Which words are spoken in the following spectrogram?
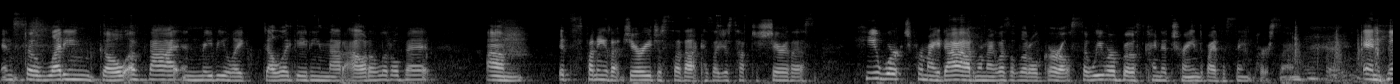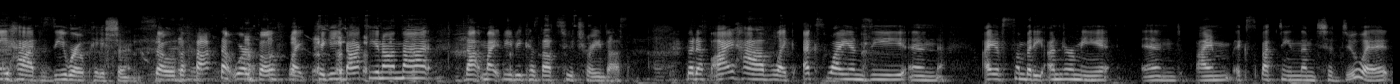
And so letting go of that and maybe like delegating that out a little bit. Um, it's funny that Jerry just said that because I just have to share this. He worked for my dad when I was a little girl, so we were both kind of trained by the same person. And he had zero patience. So the fact that we're both like piggybacking on that, that might be because that's who trained us. But if I have like X, Y, and Z, and I have somebody under me and I'm expecting them to do it,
